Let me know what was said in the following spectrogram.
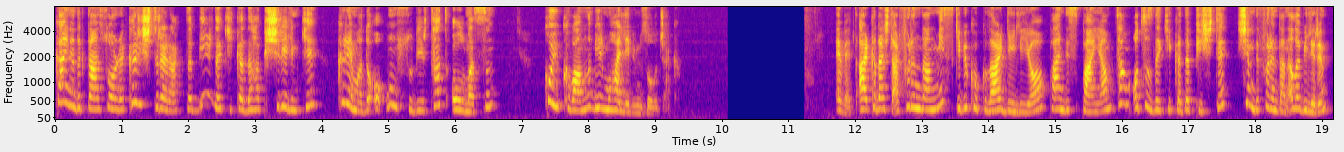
Kaynadıktan sonra karıştırarak da bir dakika daha pişirelim ki kremada o unsu bir tat olmasın. Koyu kıvamlı bir muhallebimiz olacak. Evet arkadaşlar fırından mis gibi kokular geliyor. Pandispanyam tam 30 dakikada pişti. Şimdi fırından alabilirim.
